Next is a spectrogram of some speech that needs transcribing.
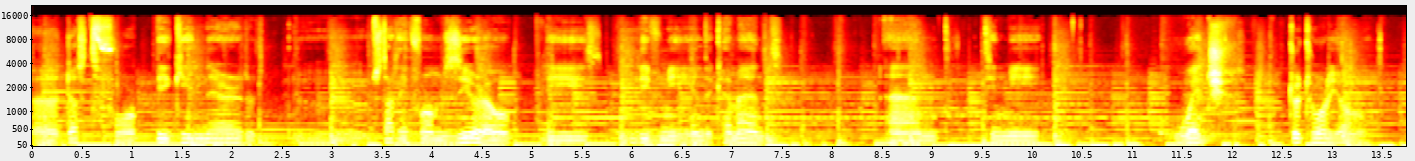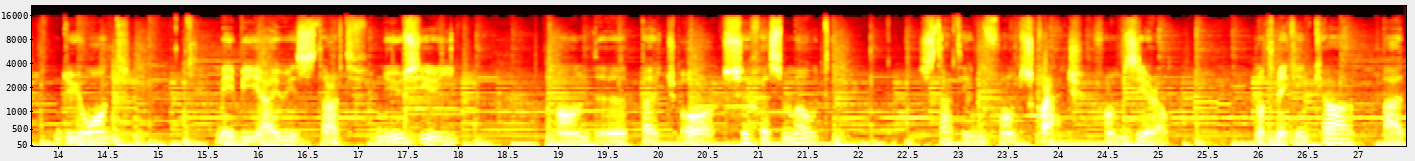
uh, just for beginner uh, starting from zero please leave me in the comment and tell me which tutorial do you want. Maybe I will start new series on the patch or surface mode starting from scratch from zero. Not making car but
